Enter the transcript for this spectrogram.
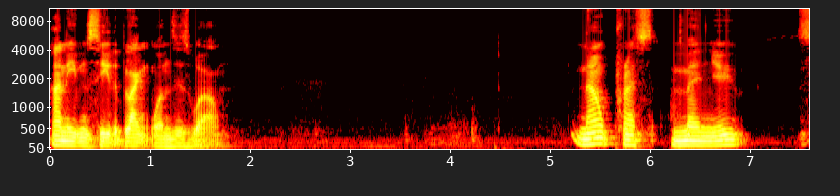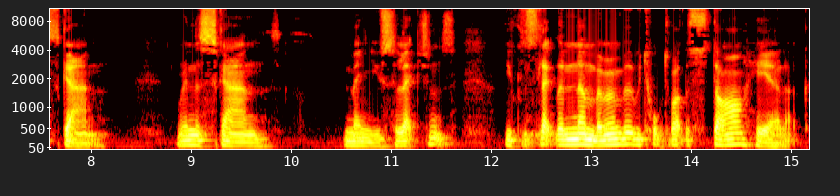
and even see the blank ones as well Now press menu, scan. We're in the scan menu selections. You can select the number. Remember we talked about the star here, look.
